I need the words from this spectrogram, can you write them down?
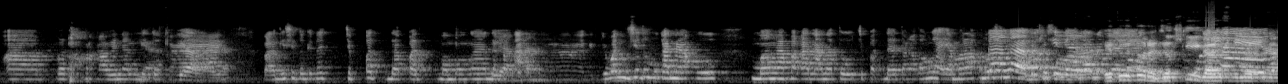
uh, per- perkawinan Iya, gitu kan iya, iya. apalagi situ kita cepet dapat momongan Iya, dapat benar. anak gitu. cuman di situ bukannya aku mengapakan anak tuh cepat datang atau enggak ya malah aku Enggak, enggak, bersyukur Itu- bayi, itu rezeki kan Iya, sebenarnya.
